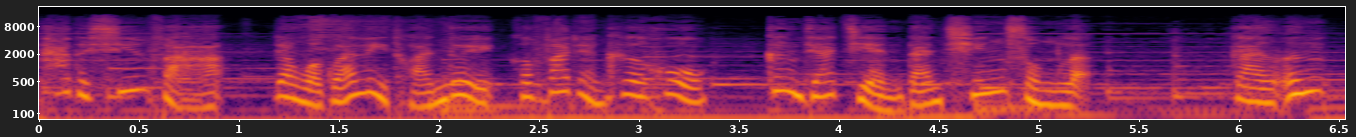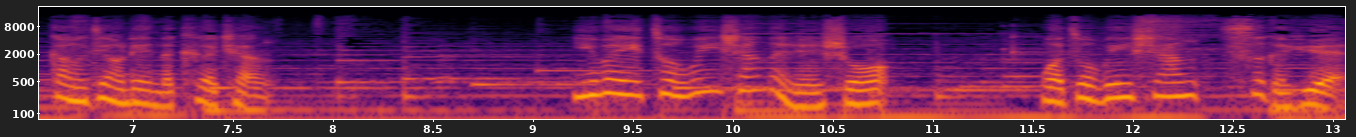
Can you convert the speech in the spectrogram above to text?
他的心法让我管理团队和发展客户更加简单轻松了。感恩高教练的课程。一位做微商的人说：“我做微商四个月，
